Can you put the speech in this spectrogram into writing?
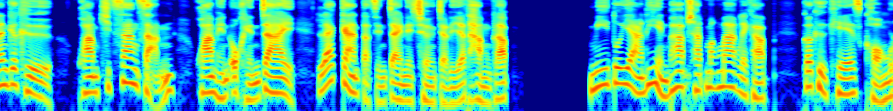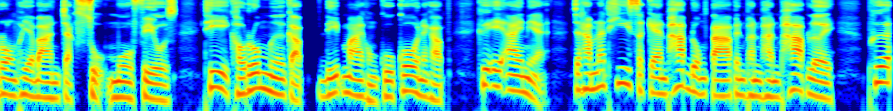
นั่นก็คือ ความคิดสร้างสรรค์ ความเห็นอกเห็นใจ และการตัดสินใจในเชิงจริยธรรมครับ มีตัวอย่างที่เห็นภาพชัดมากๆเลยครับ ก็คือเคสของโรงพยาบาลจากสุมูฟิลส์ที่เขาร่วมมือกับ DeepMind ของ Google นะครับ คือ AI เนี่ยจะทำหน้าที่สแกนภาพดวงตาเป็นพันๆภาพเลย เพื่อ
